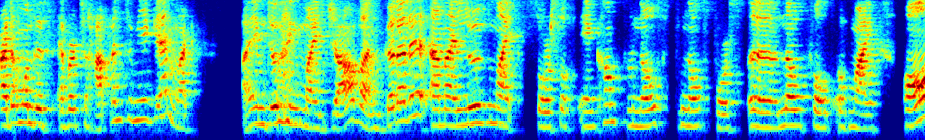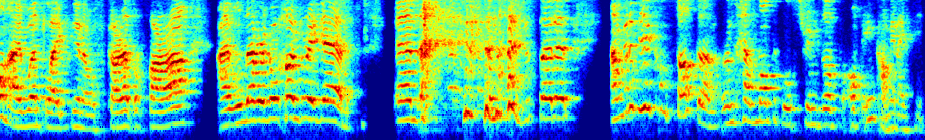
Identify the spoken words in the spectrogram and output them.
I don't want this ever to happen to me again. Like I am doing my job, I'm good at it, and I lose my source of income through no no force, uh, no fault of my own. I went like you know Scarlett O'Hara. I will never go hungry again, and, and I decided I'm going to be a consultant and have multiple streams of, of income in IT.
